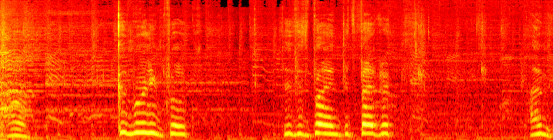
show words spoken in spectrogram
Oh, good morning, folks. This is Brian Fitzpatrick. I'm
